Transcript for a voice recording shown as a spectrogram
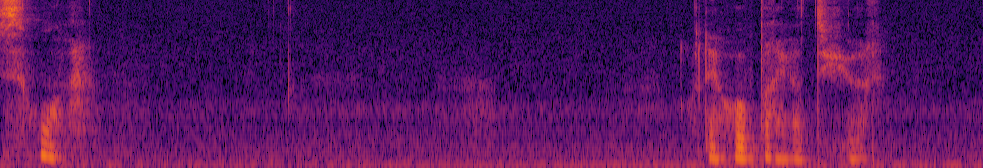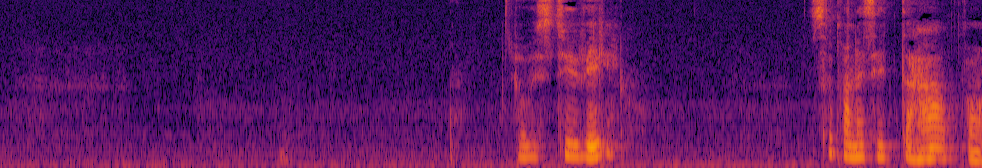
sove. Og det håper jeg at du gjør. Og hvis du vil så kan jeg sitte her på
